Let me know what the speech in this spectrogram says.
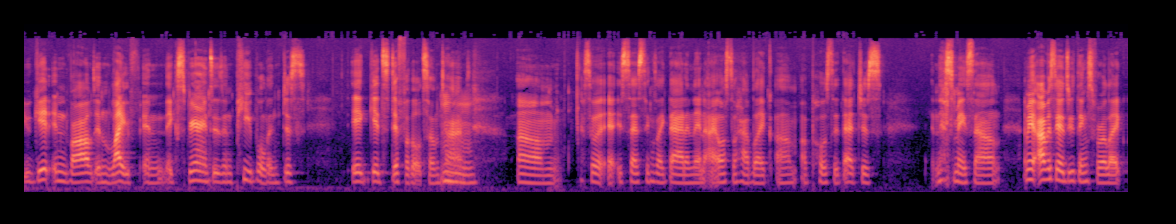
you get involved in life and experiences and people, and just it gets difficult sometimes. Um, so it, it says things like that, and then I also have like um, a post-it that just. And this may sound. I mean, obviously, I do things for like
